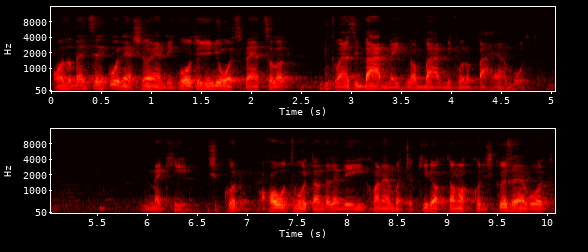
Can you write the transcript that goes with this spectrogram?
az a Bencenek óriási ajándék volt, hogy a 8 perc alatt kvázi bármelyik nap, bármikor a pályán volt. Meg hét. És akkor, ha ott voltam vele végig, ha nem, vagy csak kiraktam, akkor is közel volt,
